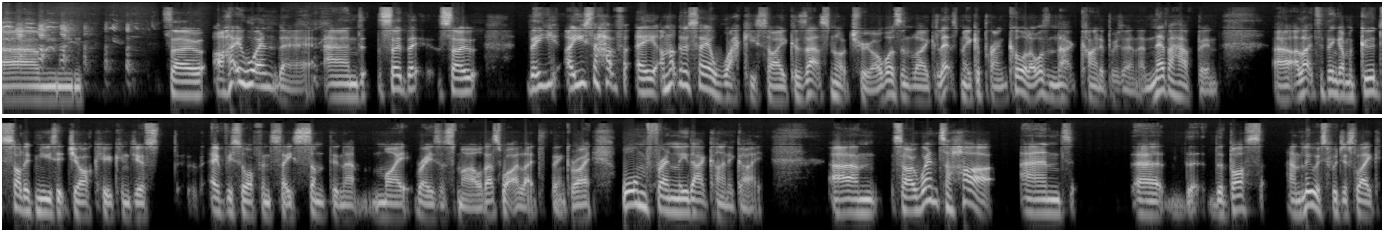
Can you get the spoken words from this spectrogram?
Um, so I went there, and so the so they I used to have a I'm not going to say a wacky side because that's not true. I wasn't like let's make a prank call. I wasn't that kind of presenter. Never have been. Uh, I like to think I'm a good, solid music jock who can just every so often say something that might raise a smile. That's what I like to think, right? Warm, friendly, that kind of guy. Um, so I went to Heart, and uh, the the boss and Lewis were just like,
